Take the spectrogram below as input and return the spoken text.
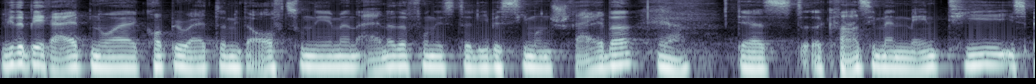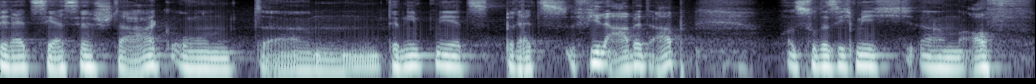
wieder bereit, neue Copywriter mit aufzunehmen. Einer davon ist der liebe Simon Schreiber. Ja. Der ist äh, quasi mein Mentee, ist bereits sehr, sehr stark und ähm, der nimmt mir jetzt bereits viel Arbeit ab, so dass ich mich ähm, auf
